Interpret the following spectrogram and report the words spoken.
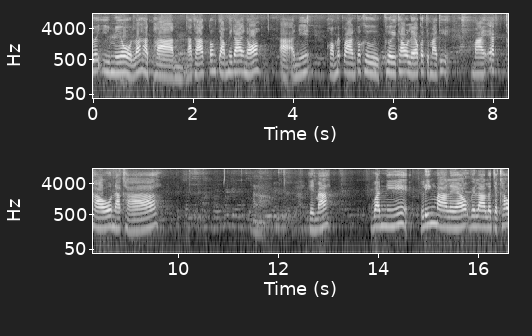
ด้วยอีเมล รหัสผ่านนะคะ ต้องจำให้ได้เนาะอ่าอันนี้ของแม่ปานก็คือเคยเข้าแล้วก็จะมาที่ My Account นะคะเห็นไหมวันนี้ลิงก์มาแล้วเวลาเราจะเข้า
